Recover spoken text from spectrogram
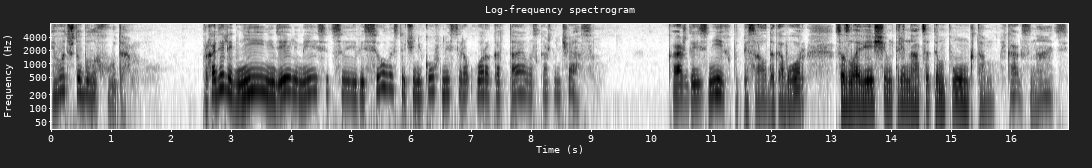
И вот что было худо. Проходили дни, недели, месяцы, и веселость учеников мистера Орока таяла с каждым часом. Каждый из них подписал договор со зловещим тринадцатым пунктом. И как знать,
